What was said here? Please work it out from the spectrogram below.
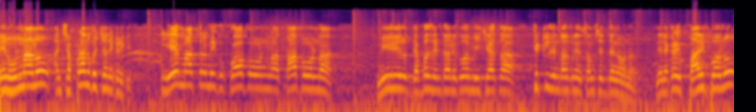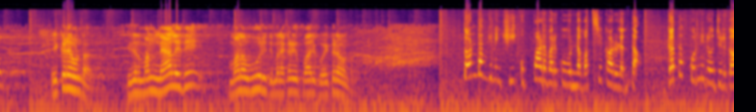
నేను ఉన్నాను అని చెప్పడానికి వచ్చాను ఇక్కడికి. ఏ మాత్రం మీకు కోపం ఉన్నా తాపం ఉన్నా మీరు దెబ్బలు తినడానికో మీ చేత తిట్లు తినడానికి నేను సంసిద్ధంగా ఉన్నాను. నేను ఎక్కడికి పారిపోను ఇక్కడే ఉంటాను. ఇది మన నేల ఇది. మన ఊరిది మనం ఎక్కడికి పారిపో ఇక్కడే ఉంటాం తొండంగి నుంచి ఉప్పాడ వరకు ఉన్న మత్స్యకారులంతా గత కొన్ని రోజులుగా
